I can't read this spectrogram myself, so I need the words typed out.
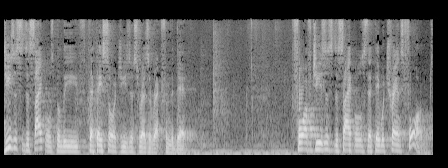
Jesus' disciples believe that they saw Jesus resurrect from the dead. Fourth, Jesus' disciples that they were transformed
